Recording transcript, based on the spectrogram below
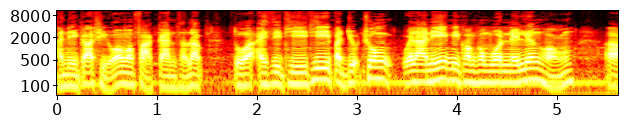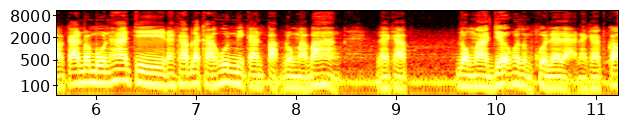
อันนี้ก็ถือว่ามาฝากกันสำหรับตัว ICT ที่ปัจจุช่วงเวลานี้มีความกังวลในเรื่องของ การประมูล 5G นะครับราคาหุ้นมีการปรับลงมาบ้างนะครับลงมาเยอะพอสมควรเลยแหละนะครับก็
